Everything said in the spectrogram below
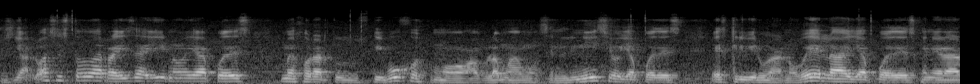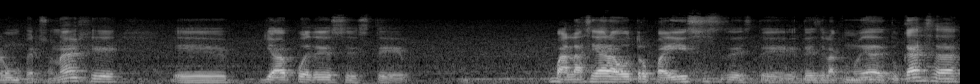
pues ya lo haces todo a raíz de ahí, ¿no? Ya puedes mejorar tus dibujos, como hablábamos en el inicio, ya puedes escribir una novela, ya puedes generar un personaje, eh, ya puedes este balasear a otro país este, desde la comunidad de tu casa.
